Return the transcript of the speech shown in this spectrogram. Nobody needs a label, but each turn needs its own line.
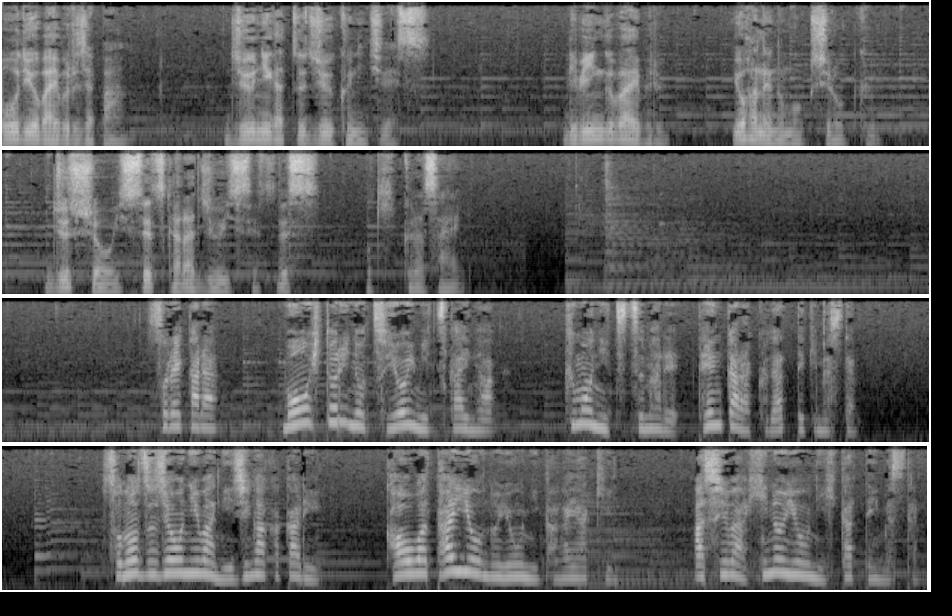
オーディオバイブルジャパン12月19日です。リビングバイブルヨハネの黙示録。10章1節から11節です。お聞きください。
それからもう一人の強い見つかいが雲に包まれ天から下ってきました。その頭上には虹がかかり顔は太陽のように輝き足は火のように光っていました。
